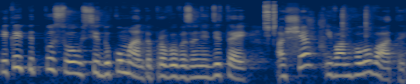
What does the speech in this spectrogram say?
який підписував усі документи про вивезення дітей. А ще Іван Головатий.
